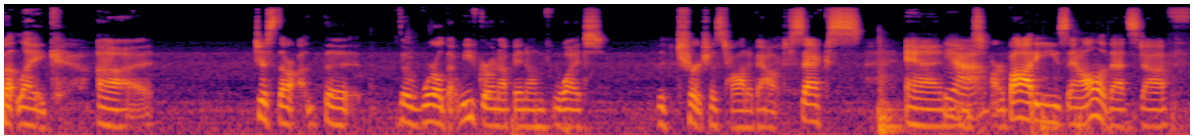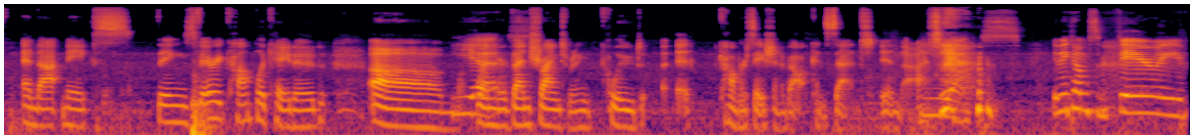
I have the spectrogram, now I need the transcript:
but like, uh, just the the the world that we've grown up in on what the church has taught about sex and yeah. our bodies and all of that stuff and that makes things very complicated um, yes. when you're then trying to include a conversation about consent in that yes it becomes very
